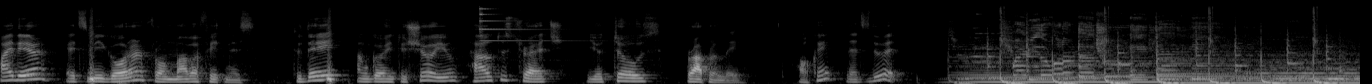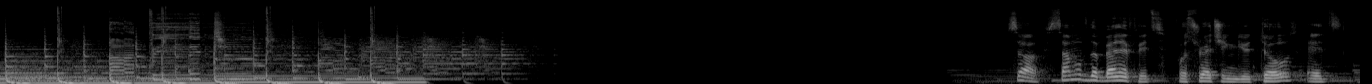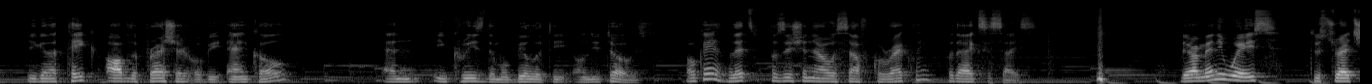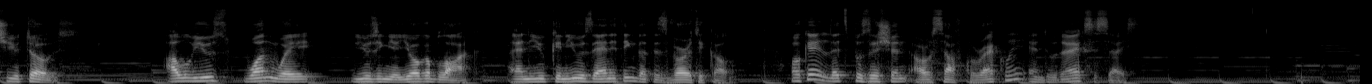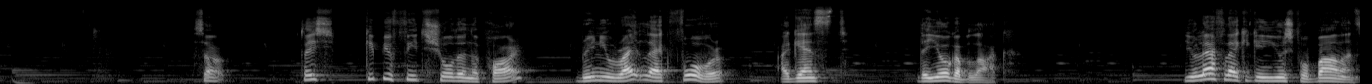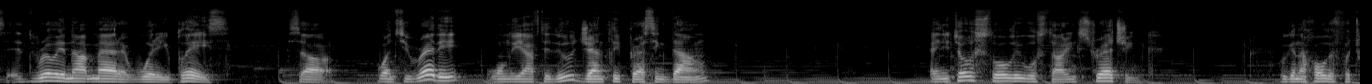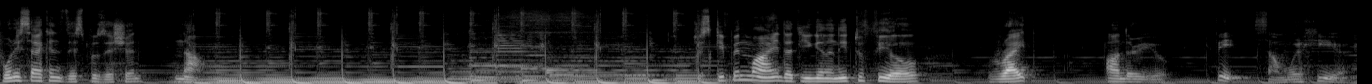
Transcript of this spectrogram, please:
Hi there, it's me Goran from MABA Fitness. Today I'm going to show you how to stretch your toes properly. Okay, let's do it. So, some of the benefits for stretching your toes is you're gonna take off the pressure of your ankle and increase the mobility on your toes. Okay, let's position ourselves correctly for the exercise. There are many ways to stretch your toes. I will use one way using a yoga block and you can use anything that is vertical. Okay, let's position ourselves correctly and do the exercise. So Please keep your feet shoulder apart. Bring your right leg forward against the yoga block. Your left leg you can use for balance. It really not matter where you place. So once you're ready, all you have to do gently pressing down and your toes slowly will starting stretching. We're gonna hold it for 20 seconds this position now. Keep in mind that you're gonna need to feel right under your feet, somewhere here.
